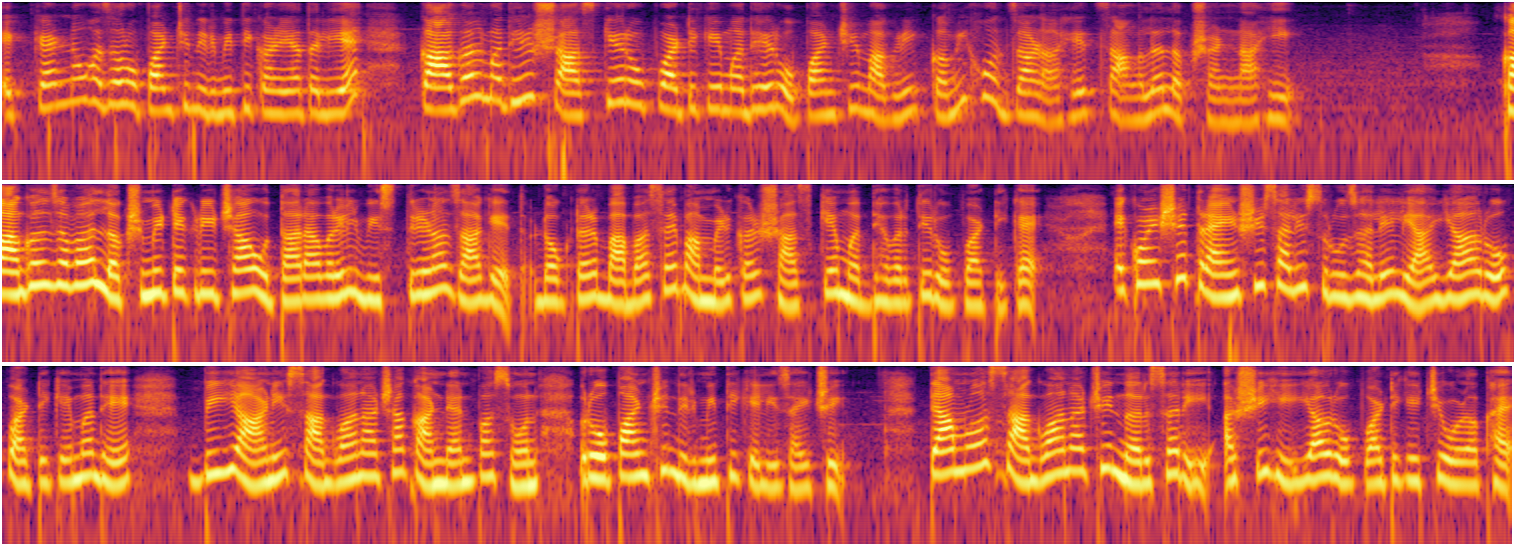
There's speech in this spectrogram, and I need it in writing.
एक्क्याण्णव हजार रोपांची निर्मिती करण्यात आली आहे. कागल मधील शासकीय रोपवाटिकेमध्ये रोपांची मागणी कमी होत जाणं हे चांगलं लक्षण नाही. कागलजवळ लक्ष्मी टेकडीच्या उतारावरील विस्तीर्ण जागेत डॉक्टर बाबासाहेब आंबेडकर शासकीय मध्यवर्ती रोपवाटिका. आहे एकोणीसशे त्र्याऐंशी साली सुरू झालेल्या या रोपवाटिकेमध्ये बिया आणि सागवानाच्या कांड्यांपासून रोपांची निर्मिती केली जायची. त्यामुळं सागवानाची नर्सरी अशीही या रोपवाटिकेची ओळख आहे.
